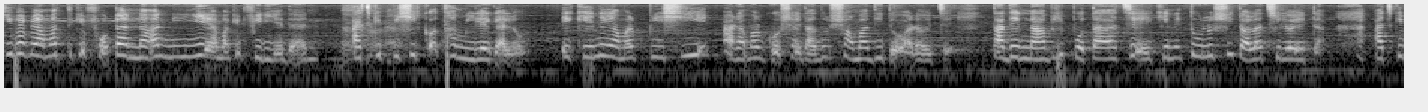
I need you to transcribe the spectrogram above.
কীভাবে আমার থেকে ফোটা না নিয়ে আমাকে ফিরিয়ে দেন। আজকে পিসির কথা মিলে গেল। এখানে আমার পিসি আর আমার গোসাই দাদুর সমাধি দেওয়া রয়েছে। তাদের নাভি পোতা আছে, এখানে তুলসী তলা ছিল এটা। আজকে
